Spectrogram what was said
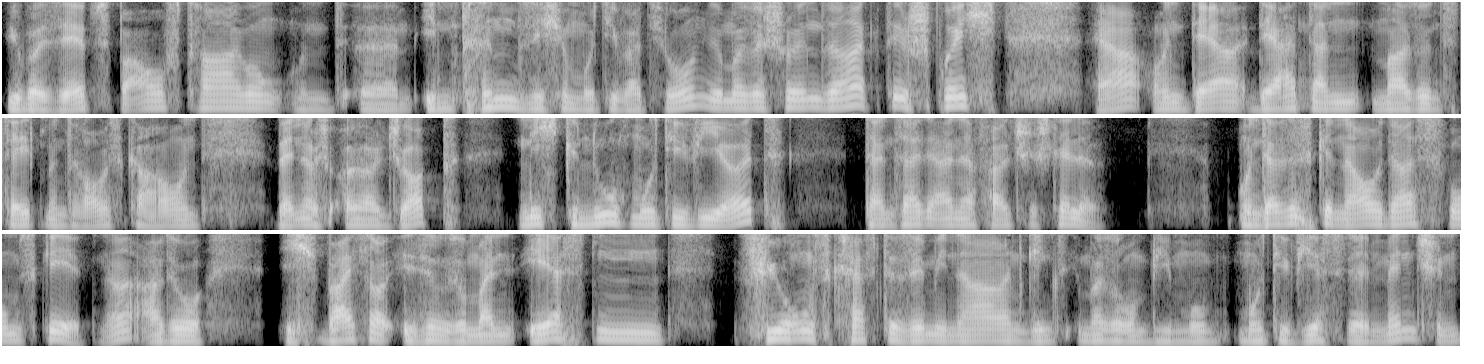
über Selbstbeauftragung und äh, intrinsische Motivation, wie man so schön sagt, spricht. Ja, und der, der hat dann mal so ein Statement rausgehauen, wenn euch euer Job nicht genug motiviert, dann seid ihr an der falschen Stelle. Und das ist genau das, worum es geht. Ne? Also ich weiß noch, so meinen ersten Führungskräfteseminaren ging es immer so um, wie motivierst du den Menschen?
